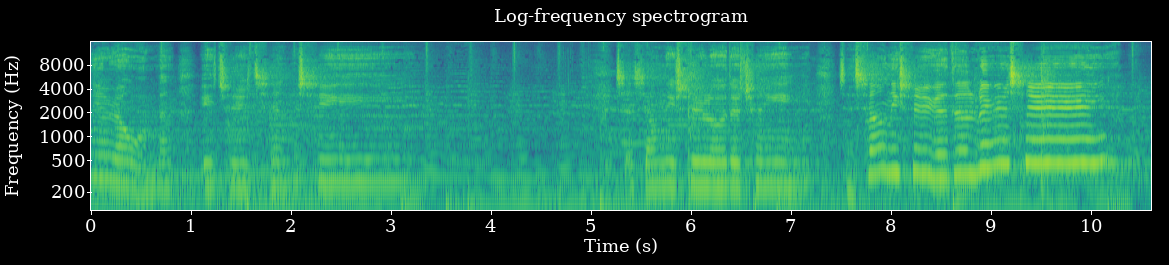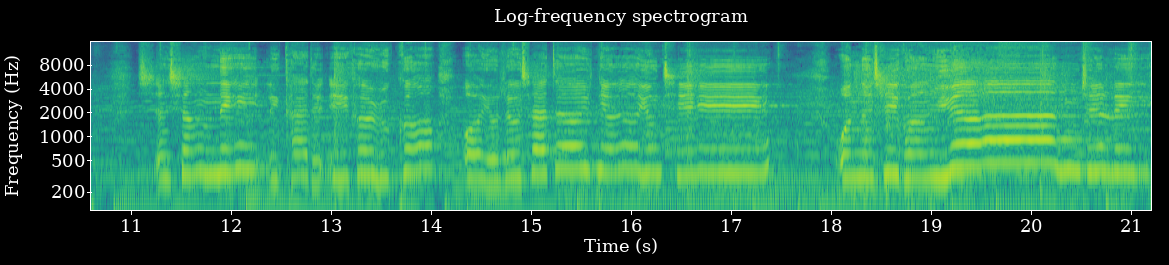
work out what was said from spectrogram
念让我们一直前行。想象你失落的唇印，想象你失约的旅行，想象你离开的一刻，如果我有留下的勇气，我能习惯远距离，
